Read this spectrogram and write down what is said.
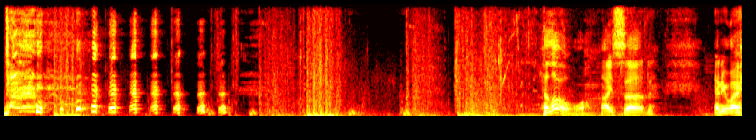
Hello, I said. Anyway,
